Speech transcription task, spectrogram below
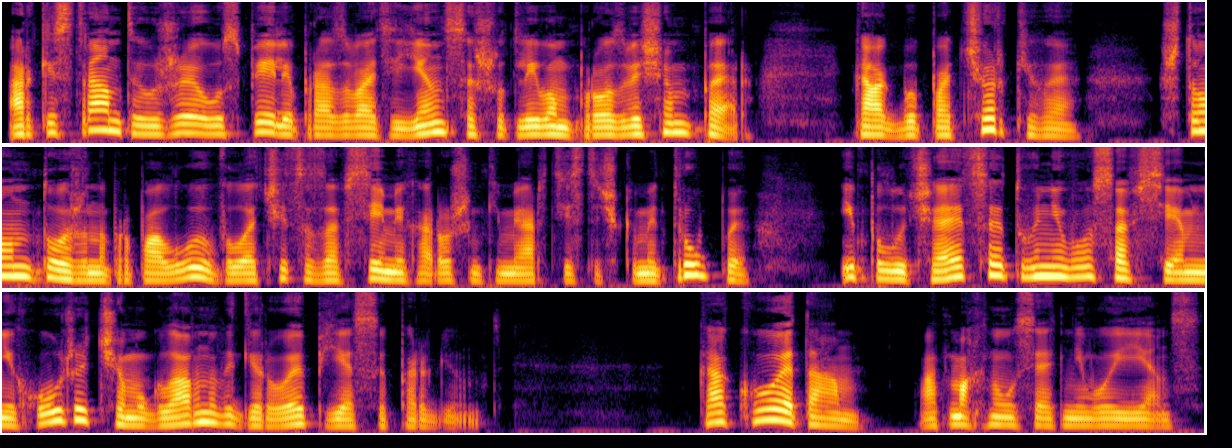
Оркестранты уже успели прозвать Йенса шутливым прозвищем Пэр, как бы подчеркивая, что он тоже напропалую волочится за всеми хорошенькими артисточками труппы, и получается это у него совсем не хуже, чем у главного героя пьесы «Пергюнд». «Какое там?» — отмахнулся от него Йенс,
